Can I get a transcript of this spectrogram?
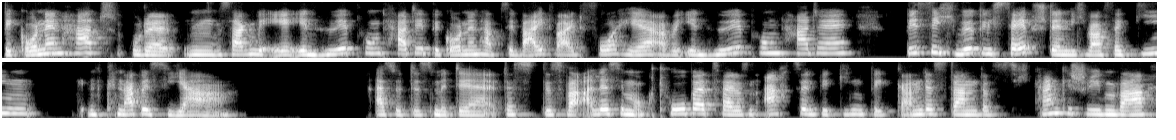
begonnen hat, oder mh, hm, sagen wir eher ihren Höhepunkt hatte, begonnen hat sie weit, weit vorher, aber ihren Höhepunkt hatte, bis ich wirklich selbstständig war, verging ein knappes Jahr. Also das mit der, das, das war alles im Oktober 2018 beging, begann das dann, dass ich krankgeschrieben war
